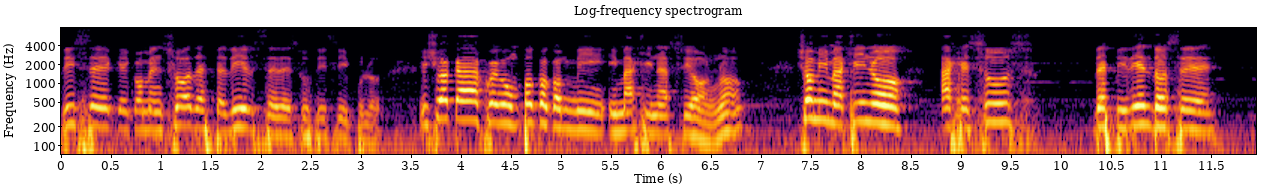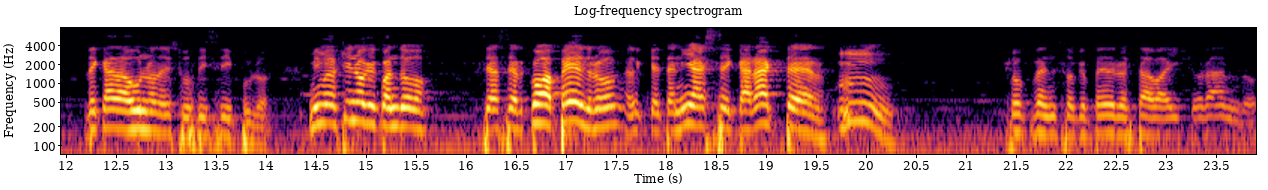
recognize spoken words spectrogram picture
dice que comenzó a despedirse de sus discípulos. Y yo acá juego un poco con mi imaginación, ¿no? Yo me imagino a Jesús despidiéndose de cada uno de sus discípulos. Me imagino que cuando se acercó a Pedro, el que tenía ese carácter, mm, yo pienso que Pedro estaba ahí llorando,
